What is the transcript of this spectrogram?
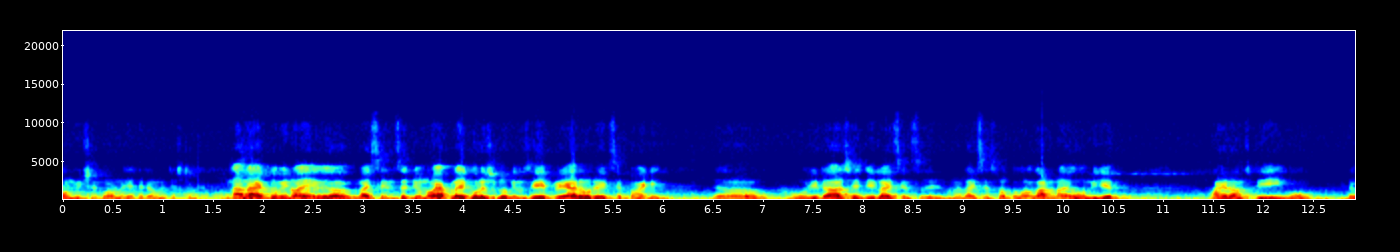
কনভিকশন করানো যায়, সেটা আমার চেষ্টা করি। না না, একদমই নয় লাইসেন্সের জন্য অ্যাপ্লাই করেছিল, কিন্তু সেই প্রেয়ার ওর অ্যাকসেপ্ট হয়নি। ও যেটা আছে যে লাইসেন্স মানে লাইসেন্সপত্র কোনো গান নয়, ও নিজের ফায়ার আর্মস দিয়েই ও এটা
